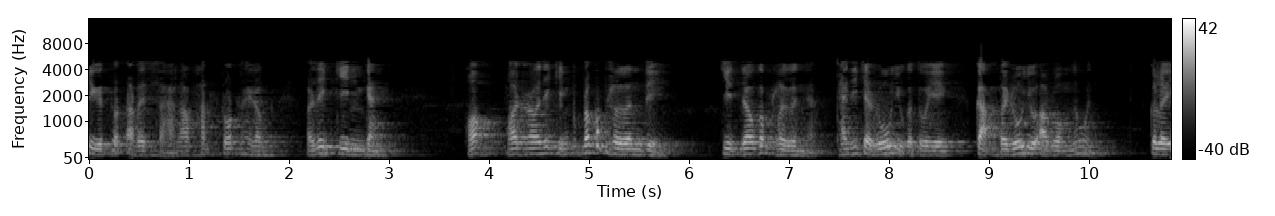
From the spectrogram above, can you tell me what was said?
จืดรสอะไรสารพัดรสให้เรา เราได้กินกันเพราะพอเราได้กินเราก็เพลินสิจิตเราก็เพลินเนี่ยแทนที่จะรู้อยู่กับตัวเอง กลับไปรู้อยู่อารมณ์นู่น ก็เลย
